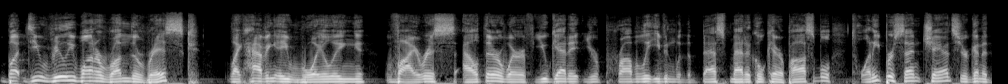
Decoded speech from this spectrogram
but do you really want to run the risk? Like having a roiling virus out there where if you get it, you're probably, even with the best medical care possible, 20% chance you're going to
